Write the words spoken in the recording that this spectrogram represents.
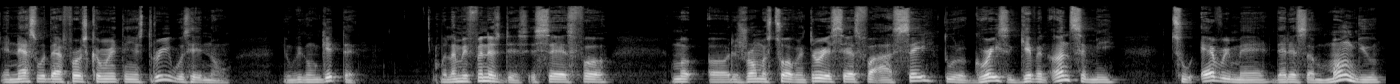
And that's what that First Corinthians 3 was hitting on. And we're going to get that. But let me finish this. It says, for uh, this Romans 12 and 3, it says, For I say, through the grace given unto me, to every man that is among you,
